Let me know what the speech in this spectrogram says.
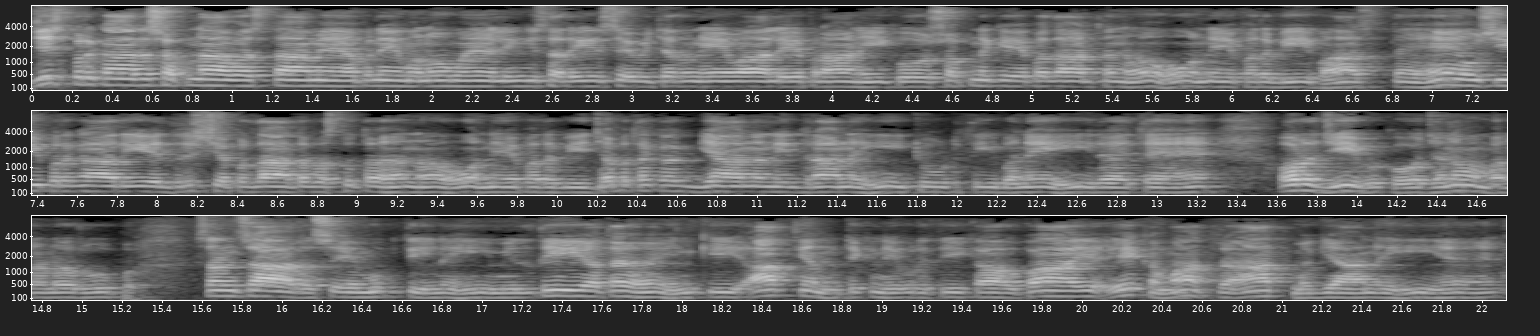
जिस प्रकार स्वप्नावस्था में अपने मनोमय लिंग शरीर से विचरने वाले प्राणी को स्वप्न के पदार्थ न होने पर भी भासते हैं, उसी प्रकार ये दृश्य पदार्थ वस्तुतः न होने पर भी जब तक अज्ञान निद्रा नहीं टूटती बने ही रहते हैं, और जीव को जन्म मरण रूप संसार से मुक्ति नहीं मिलती, अतः इनकी आत्यंतिक निवृत्ति का उपाय एकमात्र आत्मज्ञान ही है।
